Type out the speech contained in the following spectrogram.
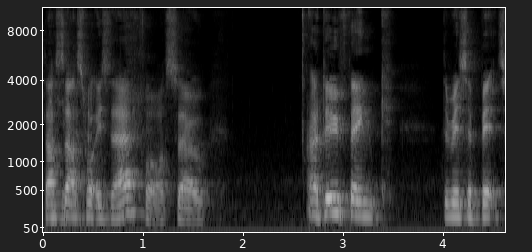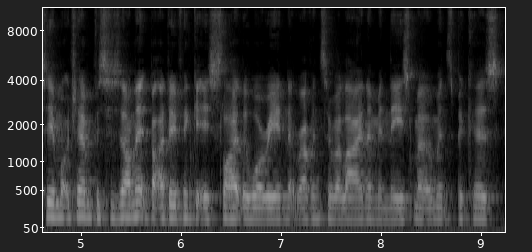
That's that's what he's there for. So I do think there is a bit too much emphasis on it, but I do think it is slightly worrying that we're having to rely on him in these moments because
